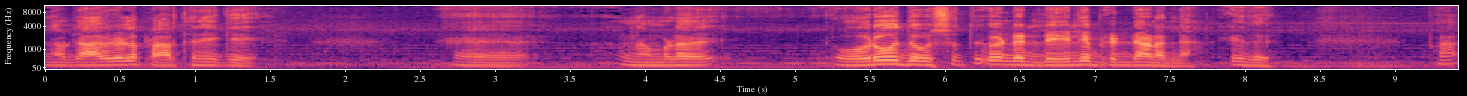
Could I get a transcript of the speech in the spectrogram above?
നമ്മൾ രാവിലെയുള്ള പ്രാർത്ഥനയ്ക്ക് നമ്മൾ ഓരോ ദിവസത്തിന് വേണ്ട ഡെയിലി ബ്രെഡാണല്ല ഇത്. അപ്പം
